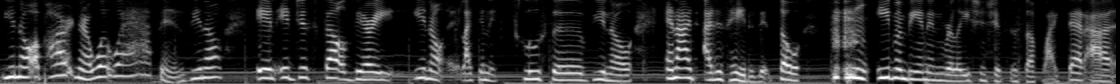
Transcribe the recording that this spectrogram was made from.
you know a partner? What what happens? You know? And it just felt very, you know, like an exclusive, you know, and I I just hated it. So even being in relationships and stuff like that, I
